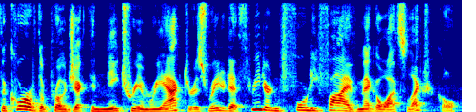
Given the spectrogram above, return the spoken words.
The core of the project, the Natrium reactor, is rated at 345 megawatts electrical,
